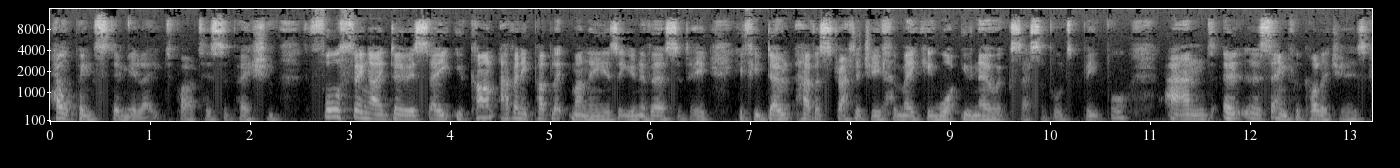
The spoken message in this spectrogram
helping stimulate participation. The fourth thing I do is say you can't have any public money as a university if you don't have a strategy for making what you know accessible to people. And uh, the same for colleges.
